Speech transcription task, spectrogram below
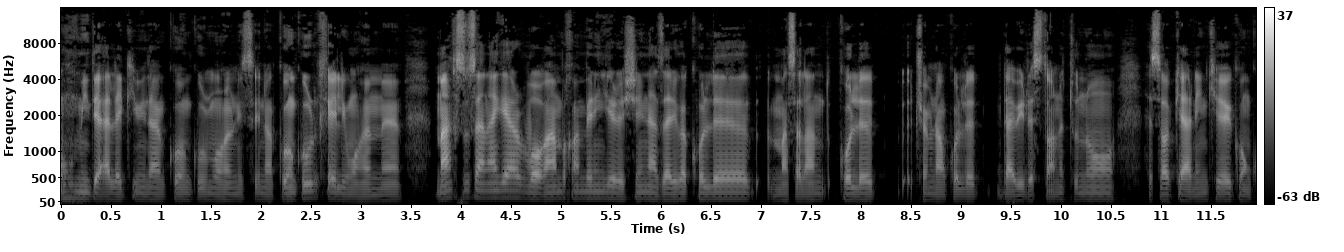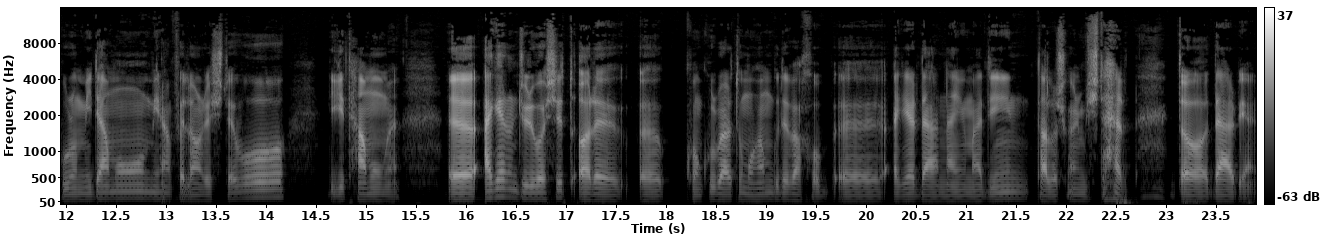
امید علکی میدن کنکور مهم نیست اینا. کنکور خیلی مهمه. مخصوصا اگر واقعا بخوام برین یه رشته نظری و کل مثلا کل چه می‌دونم کل دبیرستانتون رو حساب کردین که کنکور رو میدم و میرم فلان رشته و دیگه تمومه. اگر اونجوری باشید آره کنکور براتون مهم بوده و خب اگر در نیومدین تلاش کنین بیشتر تا در بیاین.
